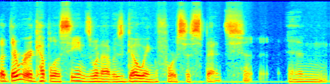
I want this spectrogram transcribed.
but there were a couple of scenes when I was going for suspense, and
